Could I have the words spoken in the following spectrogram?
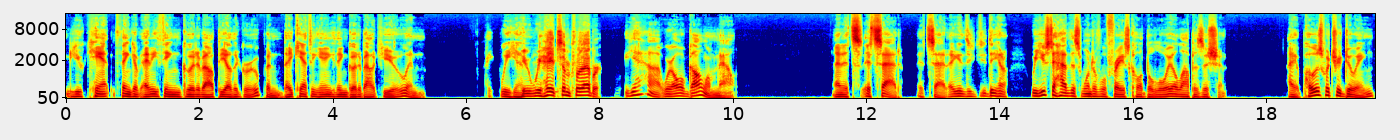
you can't think of anything good about the other group, and they can't think anything good about you. And we, have, we hate him forever. yeah, we're all Gollum now, and it's it's sad. It's sad. You know, we used to have this wonderful phrase called the loyal opposition. I oppose what you're doing,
